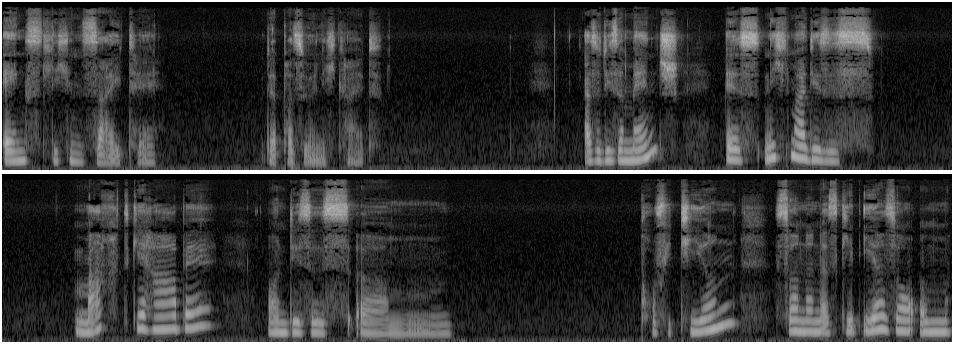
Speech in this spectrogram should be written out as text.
ängstlichen Seite der Persönlichkeit. Also dieser Mensch ist nicht mal dieses Machtgehabe und dieses ähm, Profitieren, sondern es geht eher so um,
